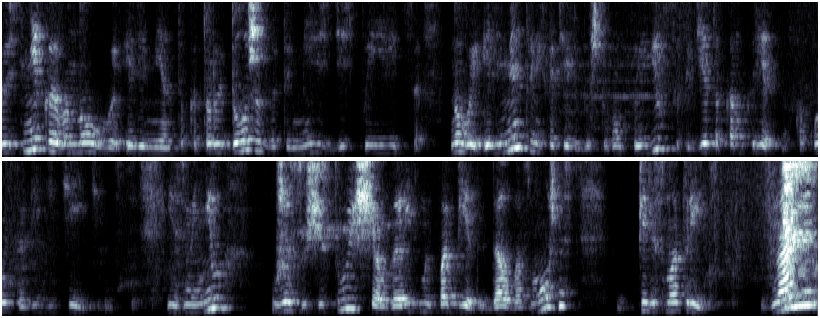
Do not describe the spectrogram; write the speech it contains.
то есть некоего нового элемента, который должен в этом мире здесь появиться. Новые элементы не хотели бы, чтобы он появился где-то конкретно, в какой-то виде деятельности, изменил уже существующие алгоритмы победы, дал возможность пересмотреть знания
